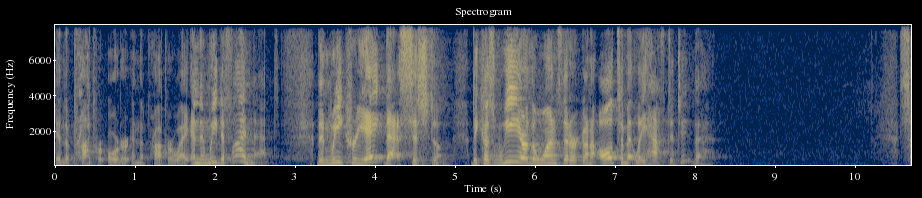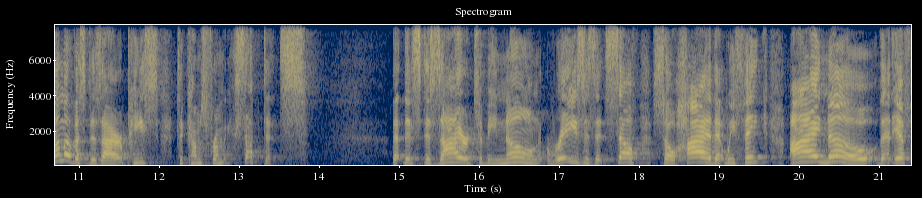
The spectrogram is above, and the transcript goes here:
in the proper order and the proper way. And then we define that. Then we create that system because we are the ones that are going to ultimately have to do that. Some of us desire peace that comes from acceptance. That this desire to be known raises itself so high that we think, I know that if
